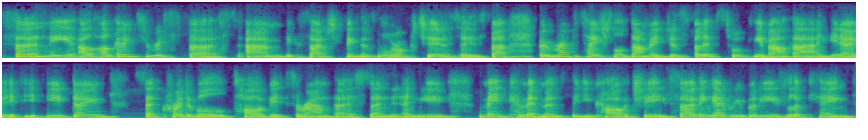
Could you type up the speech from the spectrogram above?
certainly. I'll, I'll, go to risk first um, because I actually think there's more opportunities. But but reputational damage, as Philip's talking about there, you know, if if you don't set credible targets around this and, and you make commitments that you can't achieve. So I think everybody is looking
